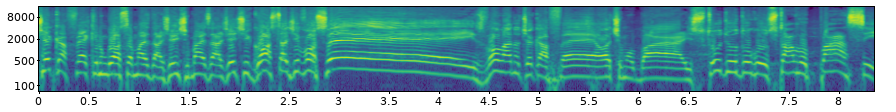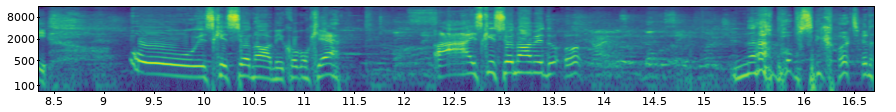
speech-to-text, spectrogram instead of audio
Tchê Café que não gosta mais da gente, mas a gente gosta de vocês! Vão lá no Tchê Café, ótimo bar, estúdio do Gustavo Passe. Oh, esqueci o nome, como que é? Ah, esqueci o nome do. oh. Não, Bobo Sem Corte, não.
